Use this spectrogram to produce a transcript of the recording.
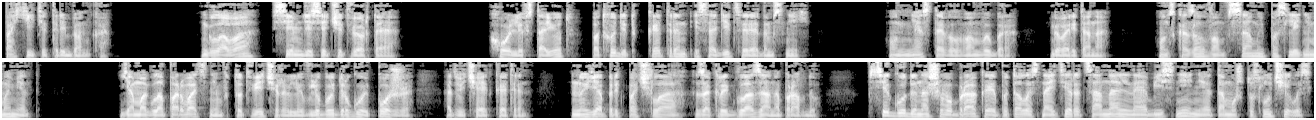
похитит ребенка. Глава 74. Холли встает, подходит к Кэтрин и садится рядом с ней. «Он не оставил вам выбора», — говорит она. «Он сказал вам в самый последний момент». «Я могла порвать с ним в тот вечер или в любой другой, позже», — отвечает Кэтрин. Но я предпочла закрыть глаза на правду. Все годы нашего брака я пыталась найти рациональное объяснение тому, что случилось,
